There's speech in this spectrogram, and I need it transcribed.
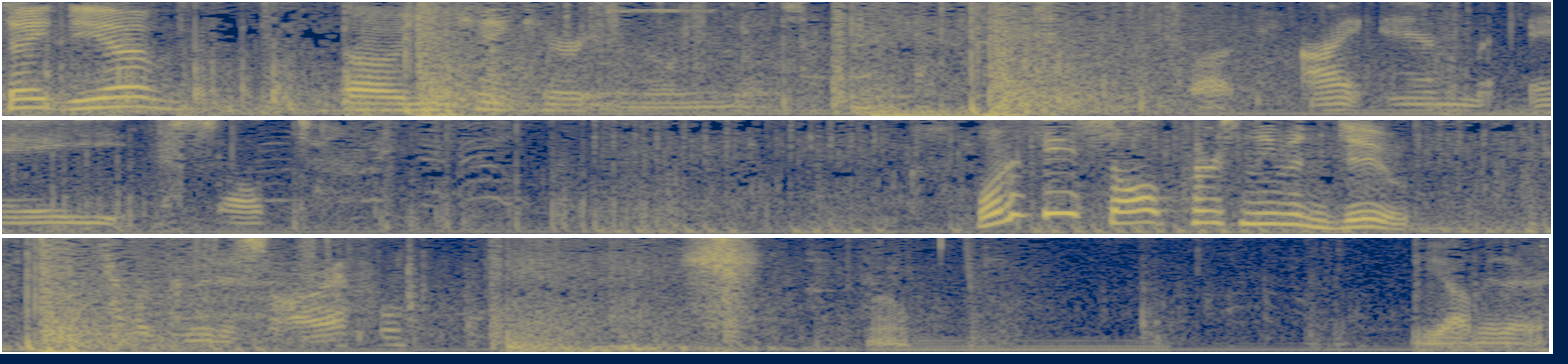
Tate, do you have? Oh, you can't carry a million guys. Fuck. I am a assault. What does the assault person even do? Have a good assault rifle. Oh. You got me there.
